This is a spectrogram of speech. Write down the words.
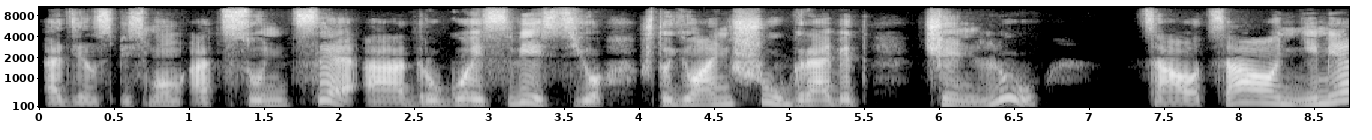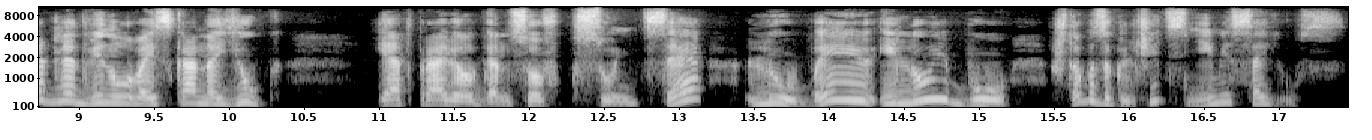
один с письмом от Сунь-Це, а другой с вестью, что Юань-Шу грабит Чэнь-Лю, Цао-Цао немедля двинул войска на юг, и отправил гонцов к Суньце, Любею и Люйбу, чтобы заключить с ними союз.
